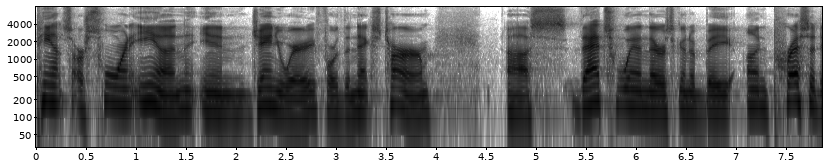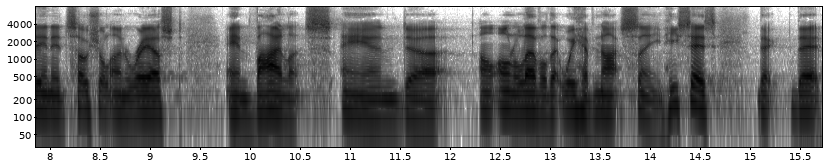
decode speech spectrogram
Pence are sworn in in January for the next term, uh, that's when there's going to be unprecedented social unrest and violence and uh, on, on, a level that we have not seen. He says that that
